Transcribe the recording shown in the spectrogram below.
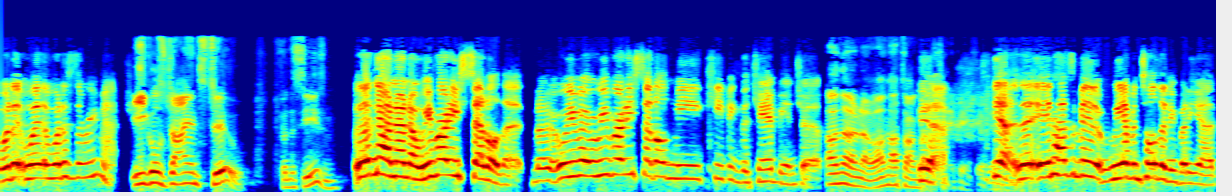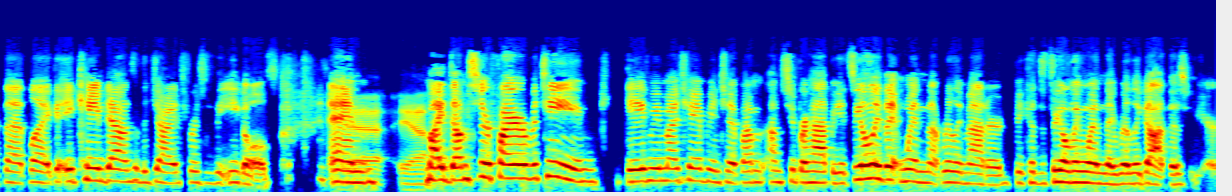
What, what what is the rematch? Eagles Giants two for the season. Uh, No, no, no. We've already settled it. We've we've already settled me keeping the championship. Oh no, no, I'm not talking about Yeah. the championship. Yeah, th- it hasn't been. We haven't told anybody yet that like it came down to the Giants versus the Eagles, and yeah, yeah. my dumpster fire of a team gave me my championship. I'm I'm super happy. It's the only th- win that really mattered because it's the only win they really got this year,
